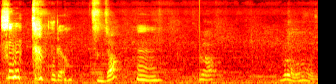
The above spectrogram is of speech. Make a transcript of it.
진짜 구려. 진짜? 응. 몰라 물어보는 거지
